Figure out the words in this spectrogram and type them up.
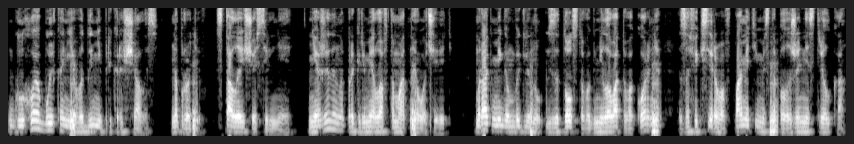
Глухое бульканье воды не прекращалось. Напротив, стало еще сильнее. Неожиданно прогремела автоматная очередь. Мрак мигом выглянул из-за толстого гниловатого корня, зафиксировав в памяти местоположение стрелка.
